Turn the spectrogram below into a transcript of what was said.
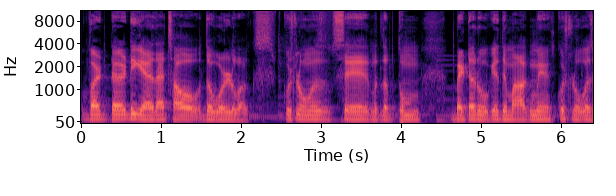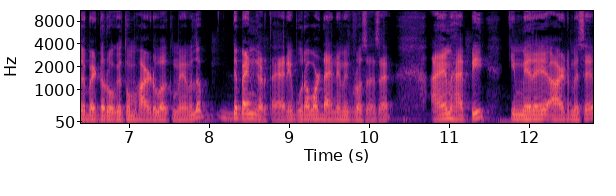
बट ठीक है that's how the world works कुछ लोगों से मतलब तुम बेटर हो गए दिमाग में कुछ लोगों से बेटर हो गए तुम हार्ड वर्क में मतलब डिपेंड करता है यार ये पूरा बहुत डायनेमिक प्रोसेस है। आई एम हैप्पी कि मेरे आर्ट में से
